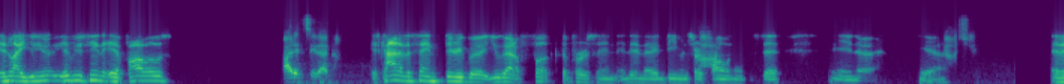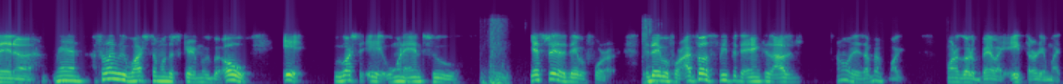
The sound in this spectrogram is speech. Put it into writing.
and like you have you seen It Follows? I didn't see that. It's kind of the same theory, but you gotta fuck the person, and then the demon starts Ah. following them And uh, yeah. Gotcha. And then, uh, man, I feel like we watched some other scary movie, but oh, it. We watched it one and two yesterday or the day before. The day before, I fell asleep at the end because I was, I don't know what it is. I've been like, want to go to bed like eight thirty. I'm like,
